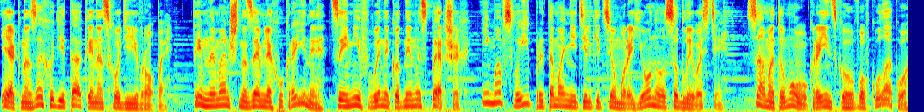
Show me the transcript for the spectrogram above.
як на заході, так і на сході Європи. Тим не менш на землях України цей міф виник одним із перших і мав свої притаманні тільки цьому регіону особливості. Саме тому українського вовкулаку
